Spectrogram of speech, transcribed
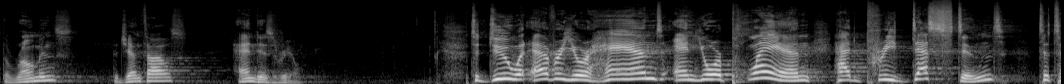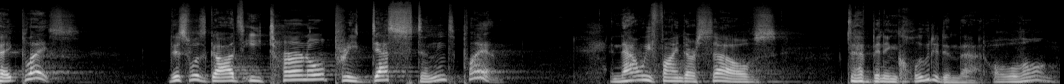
The Romans, the Gentiles, and Israel. To do whatever your hand and your plan had predestined to take place. This was God's eternal, predestined plan. And now we find ourselves to have been included in that all along.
